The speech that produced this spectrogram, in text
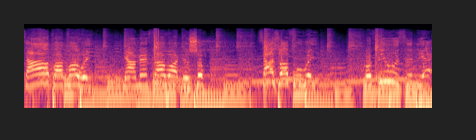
saa papa wei nyame nsa wɔ ne so saa sɔfo wei kofi wo so deɛ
